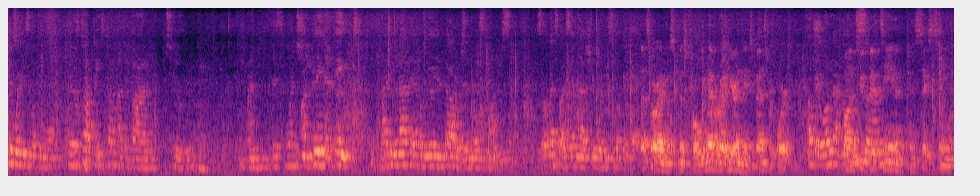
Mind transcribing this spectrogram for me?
sure relevant? what he's looking at. he's talking, he's talking about the bottom two. On this one sheet. On and page then- eight, I do not have a million dollars in those funds. So that's why I say I'm not sure what he's looking at. That's all right, Ms. Ms. Crowell, we have it right here in the expense report. Okay, well, I'm not Fund really concerned. 215 and and 16.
